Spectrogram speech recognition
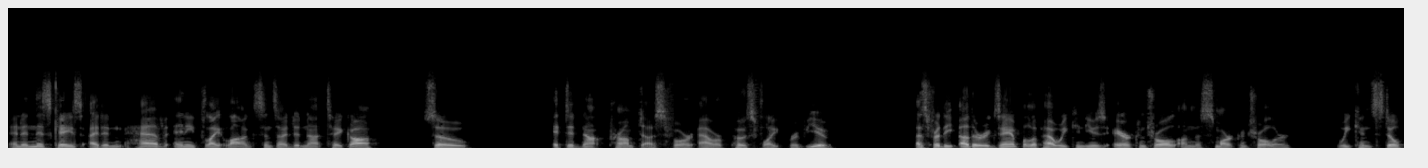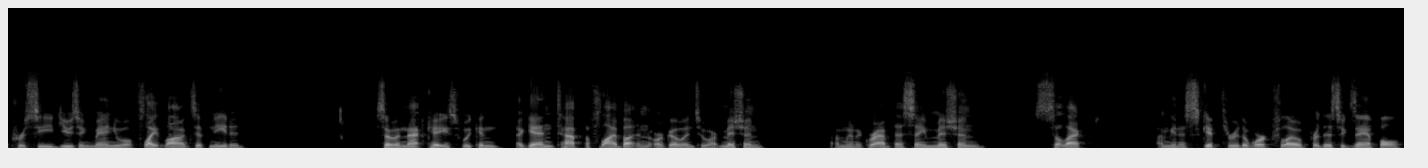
And in this case, I didn't have any flight logs since I did not take off, so it did not prompt us for our post-flight review. As for the other example of how we can use air control on the smart controller, we can still proceed using manual flight logs if needed. So in that case, we can again tap the fly button or go into our mission. I'm going to grab that same mission, select. I'm going to skip through the workflow for this example.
